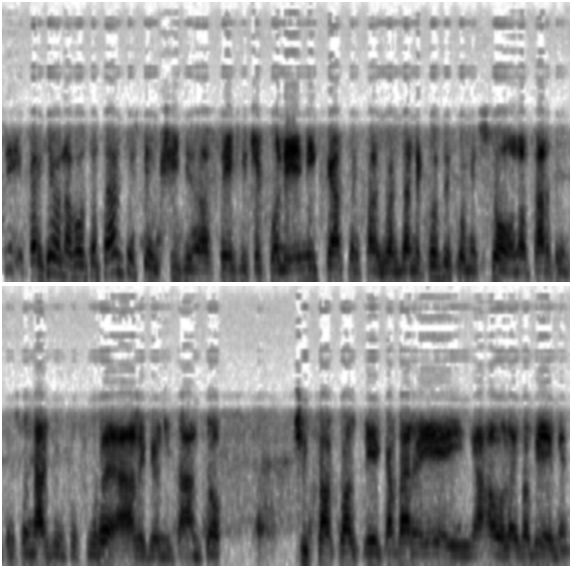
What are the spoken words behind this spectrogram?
Sì, perché una volta tanto si è usciti dalla semplice polemica per far guardare le cose come sono, a parte un personaggio un po' surreale che ogni tanto ci fa qualche cabaret in aula e va bene.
